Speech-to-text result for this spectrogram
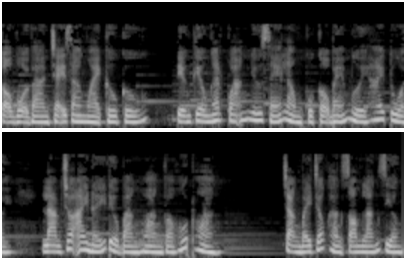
Cậu vội vàng chạy ra ngoài cứu cứu. Tiếng kêu ngắt quãng như xé lòng của cậu bé 12 tuổi, Làm cho ai nấy đều bàng hoàng và hốt hoảng Chẳng mấy chốc hàng xóm láng giềng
